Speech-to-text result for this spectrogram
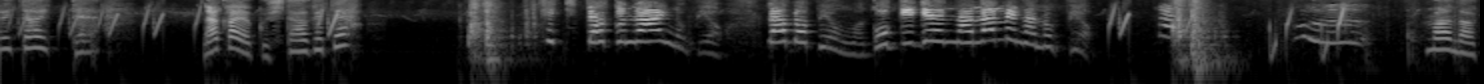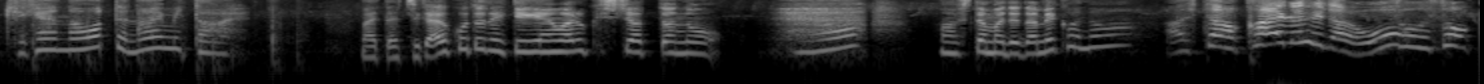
りたいって。仲良くしてあげて。聞きたくないのぴょ。ラバピョンはご機嫌斜めなのぴょ。まだ機嫌直ってないみたい。また違うことで機嫌悪くしちゃったの。へえ明日までダメかな？明日は帰る日だろ？そうそう帰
